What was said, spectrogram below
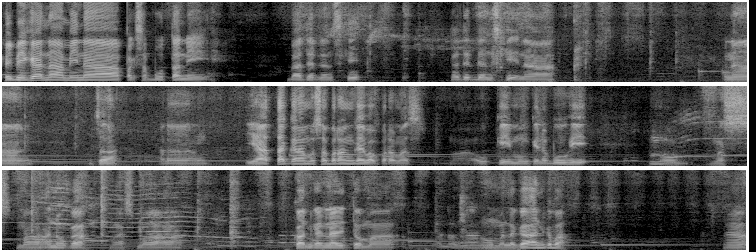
Kaibigan namin na pagsabutan ni Brother Dansky. Brother Dansky na na sa anang ihatag ka na mo sa barangay ba para mas ma- okay mong kinabuhi Hmm. o mas maano ka mas ma kan ka na dito ma Alaga. oh, malagaan ka ba na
